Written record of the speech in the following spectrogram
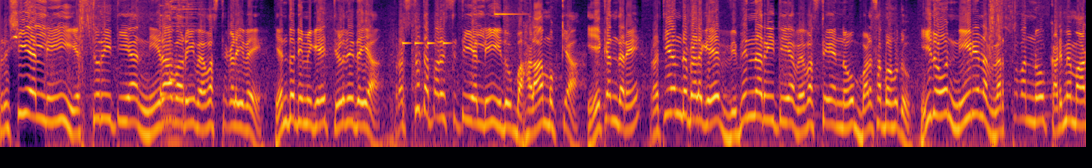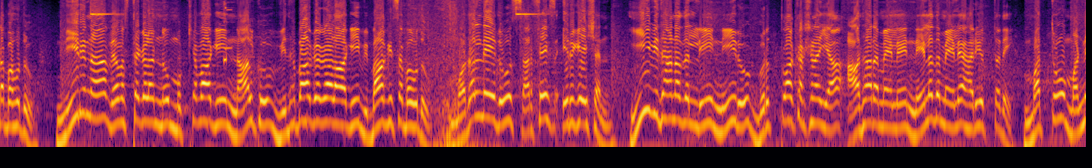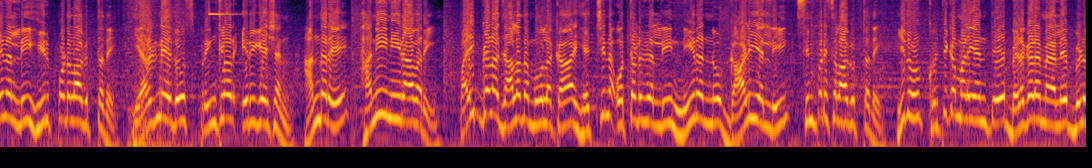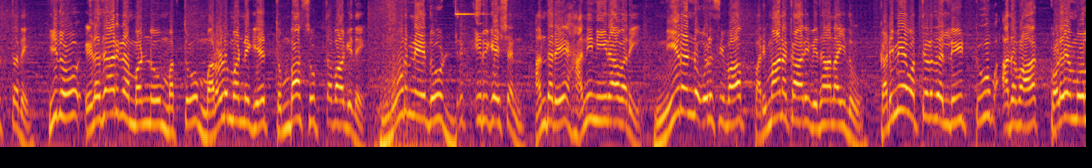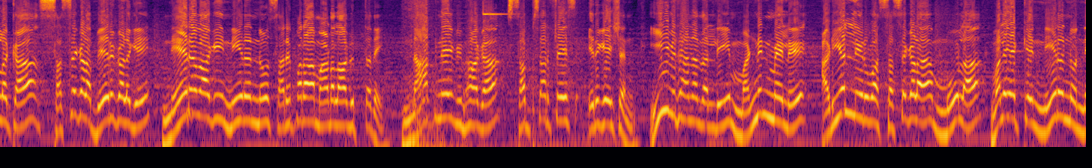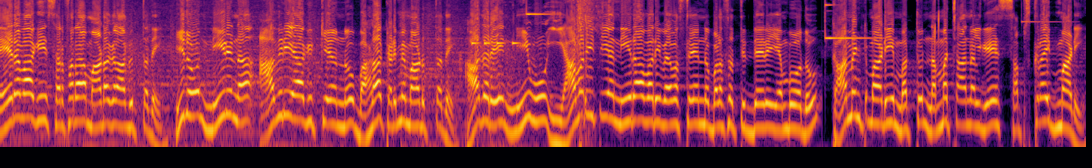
ಕೃಷಿಯಲ್ಲಿ ಎಷ್ಟು ರೀತಿಯ ನೀರಾವರಿ ವ್ಯವಸ್ಥೆಗಳಿವೆ ಎಂದು ನಿಮಗೆ ತಿಳಿದಿದೆಯಾ? ಪ್ರಸ್ತುತ ಪರಿಸ್ಥಿತಿಯಲ್ಲಿ ಇದು ಬಹಳ ಮುಖ್ಯ. ಏಕೆಂದರೆ ಪ್ರತಿಯೊಂದು ಬೆಳೆಗೆ ವಿಭಿನ್ನ ರೀತಿಯ ವ್ಯವಸ್ಥೆಯನ್ನು ಬಳಸಬಹುದು. ಇದು ನೀರಿನ ವ್ಯರ್ಥವನ್ನು ಕಡಿಮೆ ಮಾಡಬಹುದು. ನೀರಿನ ವ್ಯವಸ್ಥೆಗಳನ್ನು ಮುಖ್ಯವಾಗಿ ನಾಲ್ಕು ವಿಧಭಾಗಗಳಾಗಿ ವಿಭಾಗಿಸಬಹುದು. ಮೊದಲನೆಯದು ಸರ್ಫೇಸ್ ಇರಿಗೇಷನ್ ಈ ವಿಧಾನದಲ್ಲಿ ನೀರು ಗುರುತ್ವಾಕರ್ಷಣೆಯ ಆಧಾರ ಮೇಲೆ ನೆಲದ ಮೇಲೆ ಹರಿಯುತ್ತದೆ ಮತ್ತು ಮಣ್ಣಿನಲ್ಲಿ ಹೀರ್ಪಡಲಾಗುತ್ತದೆ. ಎರಡನೇದು ಸ್ಪ್ರಿಂಕ್ಲರ್ ಇರಿಗೇಷನ್ ಅಂದರೆ ಹನಿ ನೀರಾವರಿ. ಪೈಪ್ಗಳ ಜಾಲದ ಮೂಲಕ ಹೆಚ್ಚಿನ ಒತ್ತಡದಲ್ಲಿ ನೀರನ್ನು ಗಾಳಿಯಲ್ಲಿ ಸಿಂಪಡಿಸಲಾಗುತ್ತದೆ. ಇದು ಕೃತಿಕ ಮಳೆಯಂತೆ ಬೆಳೆಗಳ ಮೇಲೆ ಬೀಳುತ್ತದೆ. ಇದು ಇಳಜಾರಿನ ಮಣ್ಣು ಮತ್ತು ಮರಳು ಮಣ್ಣಿಗೆ ತುಂಬಾ ಸೂಕ್ತವಾಗಿದೆ. ಮೂರನೇದು ಡ್ರಿಪ್ ಇರಿಗೇಷನ್, ಅಂದರೆ ಹನಿ ನೀರಾವರಿ. ನೀರನ್ನು ಉಳಿಸುವ ಪರಿಮಾಣಕಾರಿ ವಿಧಾನ ಇದು. ಕಡಿಮೆ ಒತ್ತಡದಲ್ಲಿ ಟ್ಯೂಬ್ ಅಥವಾ ಕೊಳೆಯ ಮೂಲಕ ಸಸ್ಯಗಳ ಬೇರುಗಳಿಗೆ ನೇರವಾಗಿ ನೀರನ್ನು ಸರಬರಾ ಮಾಡಲಾಗುತ್ತದೆ. ನಾಲ್ಕನೇ ವಿಭಾಗ ಸಬ್ ಸರ್ಫೇಸ್ ಇರಿಗೇಷನ್. ಈ ವಿಧಾನದಲ್ಲಿ ಮಣ್ಣಿನ ಮೇಲೆ ಅಡಿಯಲ್ಲಿರುವ ಸಸ್ಯಗಳ ಮೂಲ ವಲಯಕ್ಕೆ ನೀರನ್ನು ನೇರವಾಗಿ ಸರಫರಾ ಮಾಡಲಾಗುತ್ತದೆ. ಇದು ನೀರಿನ ಆವಿರಿಯಾಗಿಕೆಯನ್ನು ಬಹಳ ಕಡಿಮೆ ಮಾಡುತ್ತದೆ. ಆದರೆ ನೀವು ಯಾವ ರೀತಿಯ ನೀರಾವರಿ ವ್ಯವಸ್ಥೆಯನ್ನು ಬಳಸುತ್ತಿದ್ದೀರಿ ಎಂಬುದು ಕಾಮೆಂಟ್ ಮಾಡಿ ಮತ್ತು ನಮ್ಮ ಚಾನಲ್ಗೆ ಸಬ್ಸ್ಕ್ರೈಬ್ ಮಾಡಿ.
